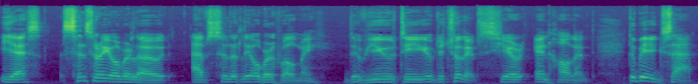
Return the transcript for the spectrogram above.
Yes, sensory overload, absolutely overwhelming. The beauty of the tulips here in Holland, to be exact,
